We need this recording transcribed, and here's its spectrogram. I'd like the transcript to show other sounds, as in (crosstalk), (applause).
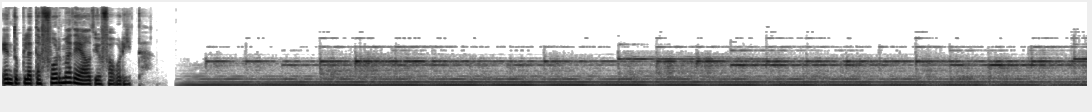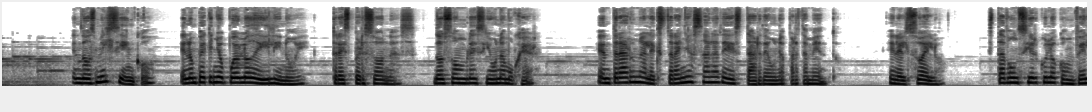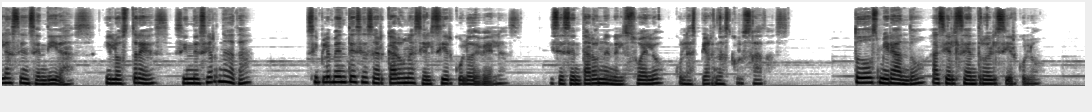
en tu plataforma de audio favorita. En 2005, en un pequeño pueblo de Illinois, tres personas, dos hombres y una mujer, entraron a la extraña sala de estar de un apartamento. En el suelo estaba un círculo con velas encendidas y los tres, sin decir nada, simplemente se acercaron hacia el círculo de velas y se sentaron en el suelo con las piernas cruzadas, todos mirando hacia el centro del círculo.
